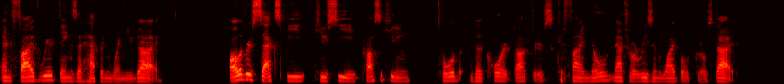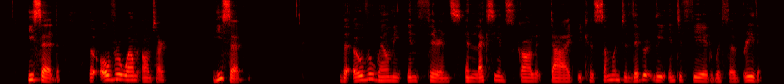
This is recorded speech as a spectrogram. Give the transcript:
and five weird things that happen when you die. Oliver Saxby QC prosecuting told the court doctors could find no natural reason why both girls died. He said, the overwhelming oh I'm sorry. He said the overwhelming inference in Lexi and Scarlett died because someone deliberately interfered with their breathing.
